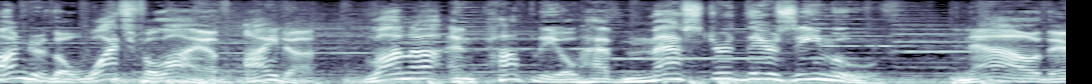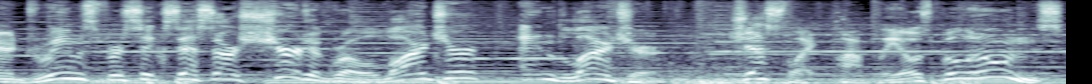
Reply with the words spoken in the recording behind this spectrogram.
Under the watchful eye of Ida, Lana and Popplio have mastered their Z move. Now their dreams for success are sure to grow larger and larger, just like Popplio's balloons.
